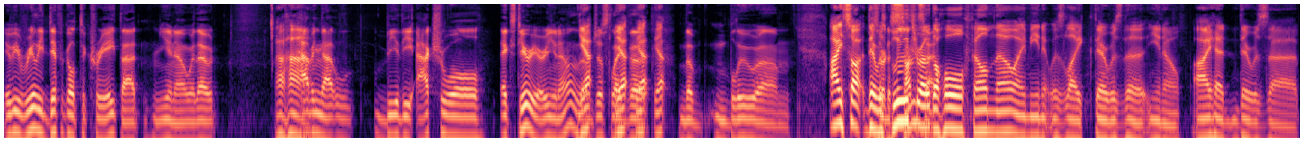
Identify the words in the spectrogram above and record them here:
it'd be really difficult to create that, you know, without Uh-huh. having that be the actual exterior, you know? Yeah, Just like yeah, the yeah, yeah. the blue um I saw there was blue sunset. throughout the whole film though. I mean it was like there was the, you know, I had there was uh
